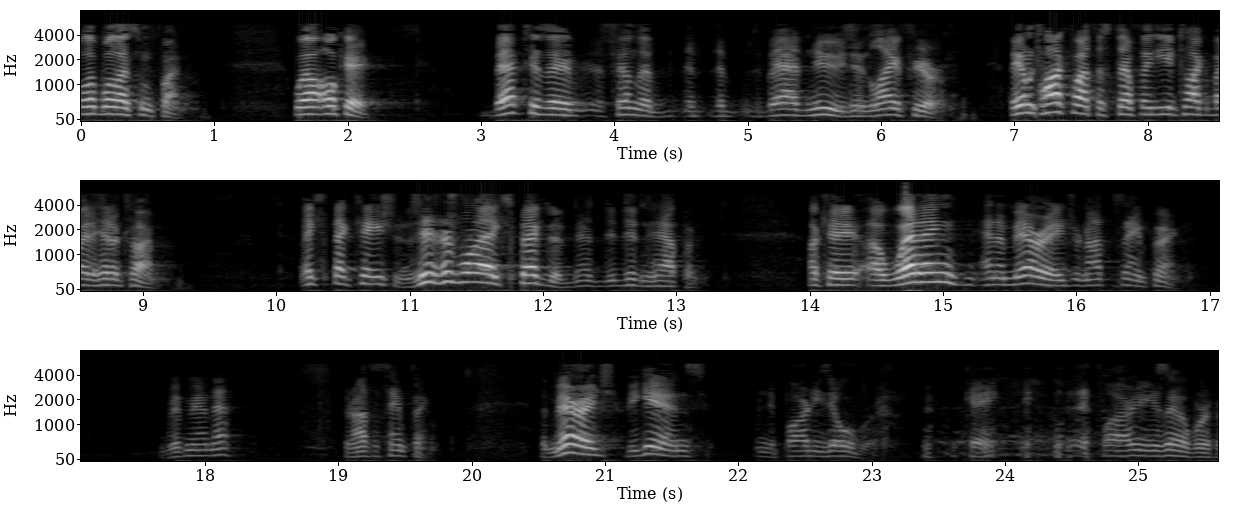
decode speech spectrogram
We'll we'll have some fun. Well, okay. Back to the some of the, the, the bad news in life here. They don't talk about the stuff they need to talk about ahead of time. Expectations. Here's what I expected. It didn't happen. Okay, a wedding and a marriage are not the same thing. You with me on that? They're not the same thing. The marriage begins when the party's over. Okay? the party is over,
